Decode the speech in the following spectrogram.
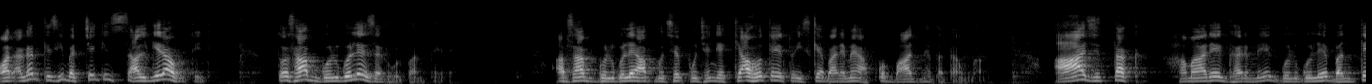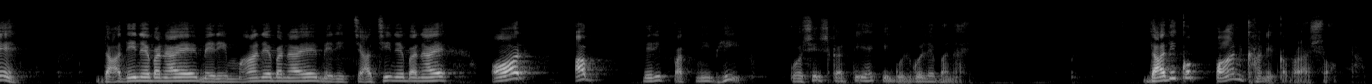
और अगर किसी बच्चे की सालगिरह होती थी तो साहब गुलगुले ज़रूर बनते थे। अब साहब गुलगुले आप मुझसे पूछेंगे, क्या होते हैं? तो इसके बारे में आपको बाद में बताऊँगा। आज तक हमारे घर में गुलगुले बनते हैं। दादी ने बनाए, मेरी माँ ने बनाए, मेरी चाची ने बनाए और अब मेरी पत्नी भी कोशिश करती है कि गुलगुले बनाए। दादी को पान खाने का बड़ा शौक था।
